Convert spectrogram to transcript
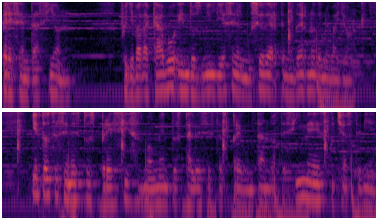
presentación fue llevada a cabo en 2010 en el Museo de Arte Moderno de Nueva York. Y entonces en estos precisos momentos tal vez estás preguntándote si me escuchaste bien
